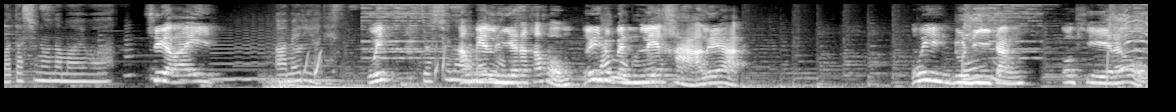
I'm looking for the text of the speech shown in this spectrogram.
私を経由するようになっています私の名前は ชื่ออะไร アメリアです อุ้ย 助手の อ ア เม メリ เลีย アで นะครับผม เอ้ยดูเป็นเลขาเลยอ่ะ อุ้ยดูดีจัง โอเคนะผม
